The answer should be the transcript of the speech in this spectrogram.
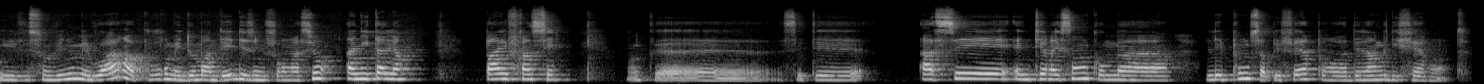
ils sont venus me voir pour me demander des informations en italien, pas en français. Donc euh, c'était assez intéressant comme euh, les ponts ça peut faire pour des langues différentes.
